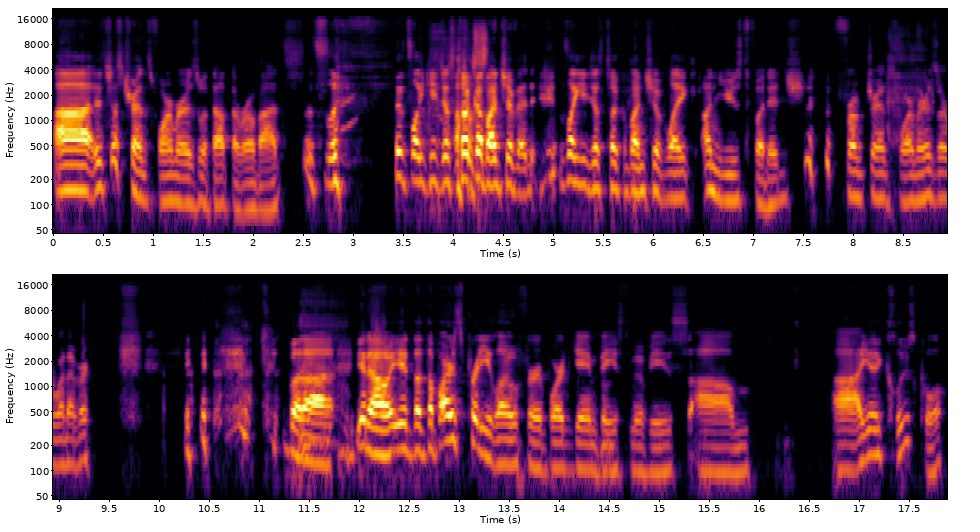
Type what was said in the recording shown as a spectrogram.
uh, it's just Transformers without the robots. It's like it's like he just Oh, took a s- bunch of it. It's like he just took a bunch of like unused footage from Transformers or whatever. but uh, you know, it, the, the bar's pretty low for board game based movies. Um, uh, yeah, Clue's cool.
